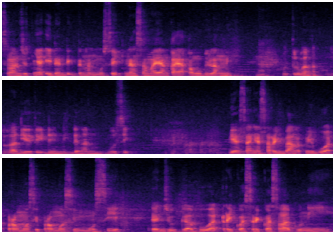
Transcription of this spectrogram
Selanjutnya identik dengan musik. Nah, sama yang kayak kamu bilang nih, nah betul banget radio itu identik dengan musik biasanya sering banget nih buat promosi-promosi musik dan juga buat request-request lagu nih.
